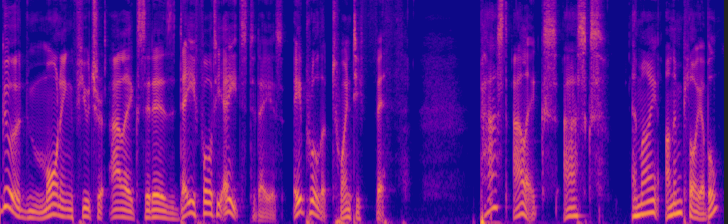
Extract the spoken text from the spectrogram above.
Good morning, future Alex. It is day 48. Today is April the 25th. Past Alex asks, Am I unemployable?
